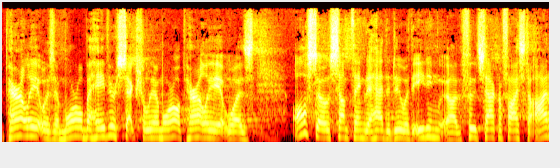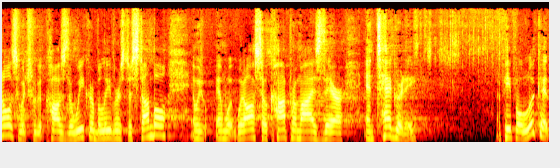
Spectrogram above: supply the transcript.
Apparently, it was immoral behavior, sexually immoral. Apparently, it was also something that had to do with eating uh, food sacrificed to idols, which would cause the weaker believers to stumble and would, and would also compromise their integrity. And people look at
